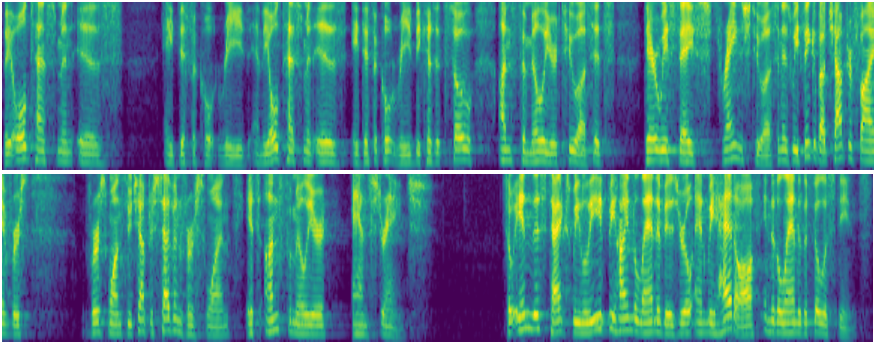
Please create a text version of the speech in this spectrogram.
The Old Testament is a difficult read, and the Old Testament is a difficult read because it's so unfamiliar to us. It's, dare we say, strange to us. And as we think about chapter 5, verse, verse 1 through chapter 7, verse 1, it's unfamiliar and strange. So, in this text, we leave behind the land of Israel and we head off into the land of the Philistines.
